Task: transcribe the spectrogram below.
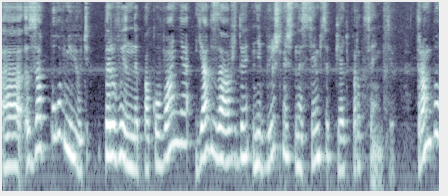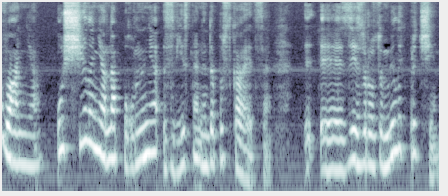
Е, Заповнюють первинне пакування, як завжди, не більш ніж на 75%. Трамбування, ущілення, наповнення, звісно, не допускається е, е, зі зрозумілих причин.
